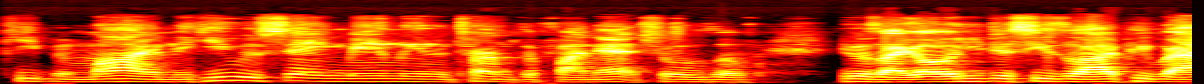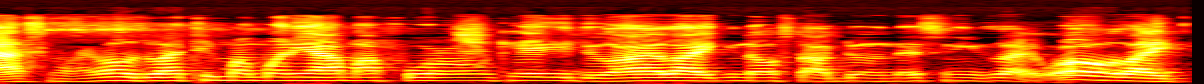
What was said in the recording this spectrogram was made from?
keep in mind he was saying mainly in the terms of financials of he was like oh he just sees a lot of people asking like oh do i take my money out of my 401k do i like you know stop doing this? And he's like whoa like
